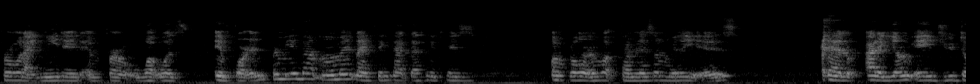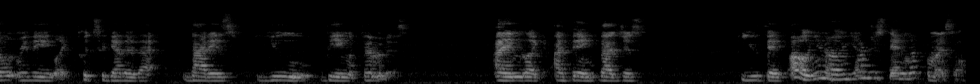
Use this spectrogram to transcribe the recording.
for what I needed, and for what was important for me in that moment. And I think that definitely plays a role in what feminism really is and at a young age you don't really like put together that that is you being a feminist. And like i think that just you think oh you know i'm just standing up for myself.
